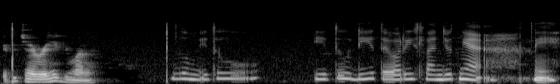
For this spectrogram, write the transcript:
Itu ceweknya gimana? Belum itu itu di teori selanjutnya. Nih.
